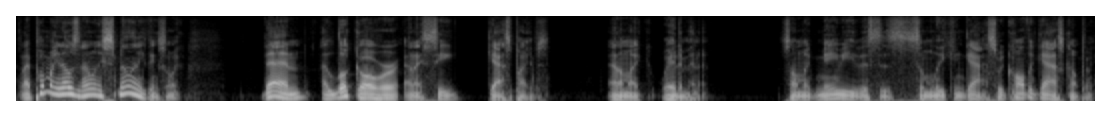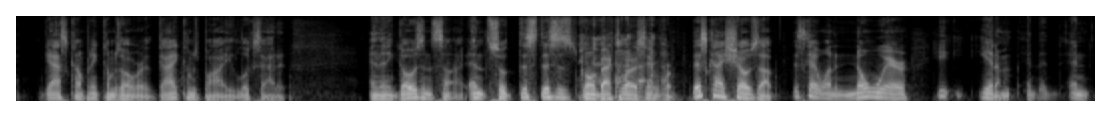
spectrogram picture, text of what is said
And I put my nose and I don't really smell anything. So I'm like, then I look over and I see gas pipes, and I'm like, wait a minute. So I'm like, maybe this is some leaking gas. So we call the gas company. Gas company comes over. The guy comes by. He looks at it, and then he goes inside. And so this this is going back to what I was saying before. This guy shows up. This guy wanted know he he had him. And, and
